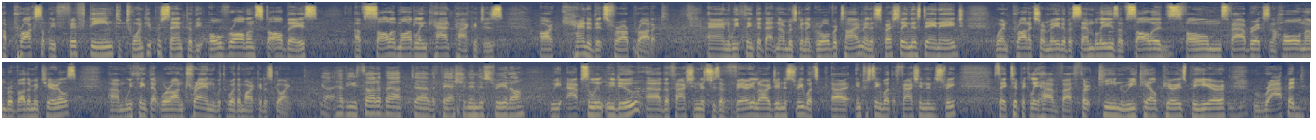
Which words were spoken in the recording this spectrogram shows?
approximately 15 to 20 percent of the overall install base of solid modeling CAD packages are candidates for our product. And we think that that number is going to grow over time, and especially in this day and age when products are made of assemblies, of solids, foams, fabrics, and a whole number of other materials, um, we think that we're on trend with where the market is going. Yeah, have you thought about uh, the fashion industry at all? We absolutely do. Uh, the fashion industry is a very large industry. What's uh, interesting about the fashion industry is they typically have uh, 13 retail periods per year, mm-hmm. rapid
